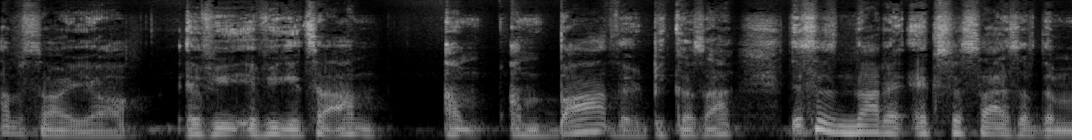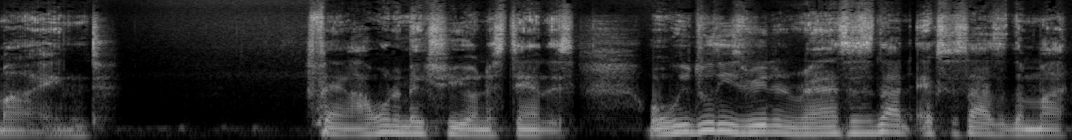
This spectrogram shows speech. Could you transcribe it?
I'm sorry, y'all. If you if you can tell, I'm I'm I'm bothered because I this is not an exercise of the mind. Fam, I want to make sure you understand this. When we do these reading rants, it's not exercise of the mind.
